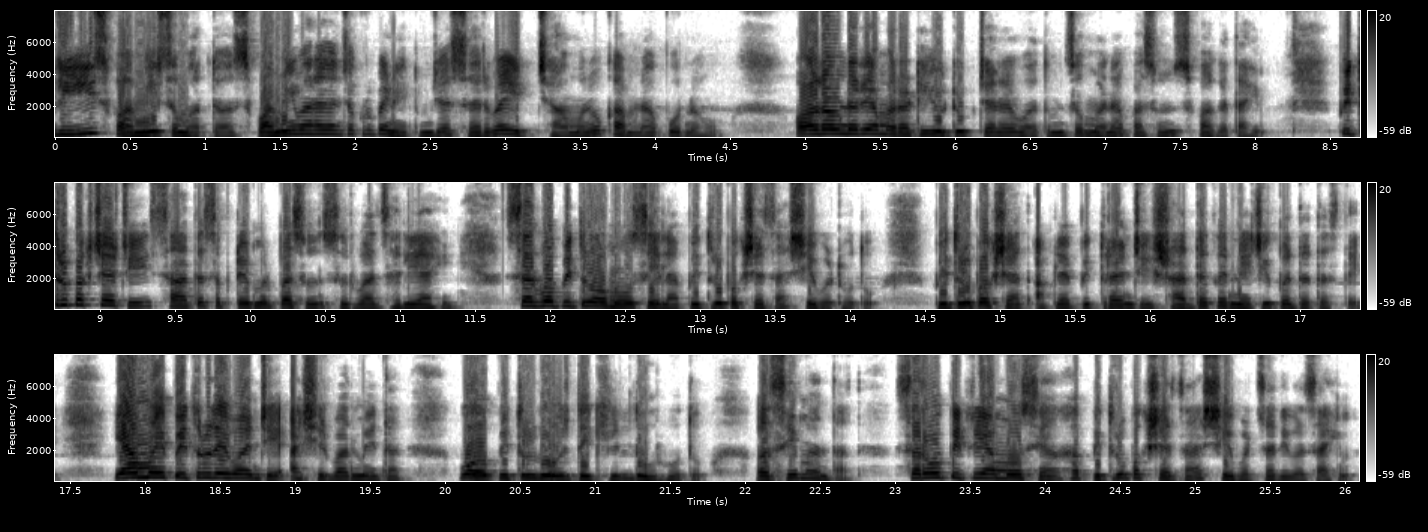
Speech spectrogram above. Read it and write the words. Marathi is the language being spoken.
श्री स्वामी समर्थ. स्वामी महाराजांच्या कृपेने तुमच्या सर्व इच्छा मनोकामना पूर्ण हो. ऑलराऊंडर या मराठी यूट्यूब चॅनलवर तुमचं मनापासून स्वागत आहे. पितृपक्षाची सात सप्टेंबरपासून सुरुवात झाली आहे. सर्व पितृ अमावस्येला पितृपक्षाचा शेवट होतो. पितृपक्षात आपल्या पितरांचे श्राद्ध करण्याची पद्धत असते. यामुळे पितृदेवांचे आशीर्वाद मिळतात व पितृदोष देखील दूर होतो असे मानतात. सर्व पितृ अमावस्या हा पितृपक्षाचा शेवटचा दिवस आहे.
